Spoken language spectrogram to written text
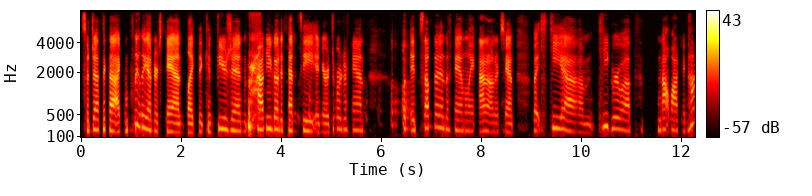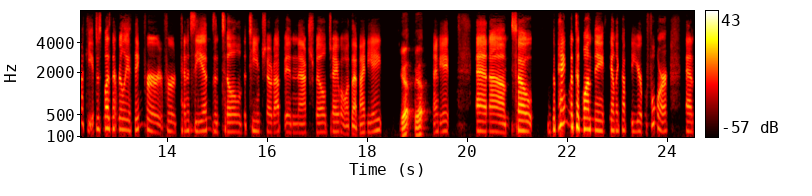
So Jessica, I completely understand like the confusion. How do you go to Tennessee and you're a Georgia fan? It's something in the family. I don't understand. But he um he grew up not watching hockey. It just wasn't really a thing for for Tennesseans until the team showed up in Nashville. Jay, what was that? 98? Yep, yep. 98. And um so the Penguins had won the Stanley Cup the year before, and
